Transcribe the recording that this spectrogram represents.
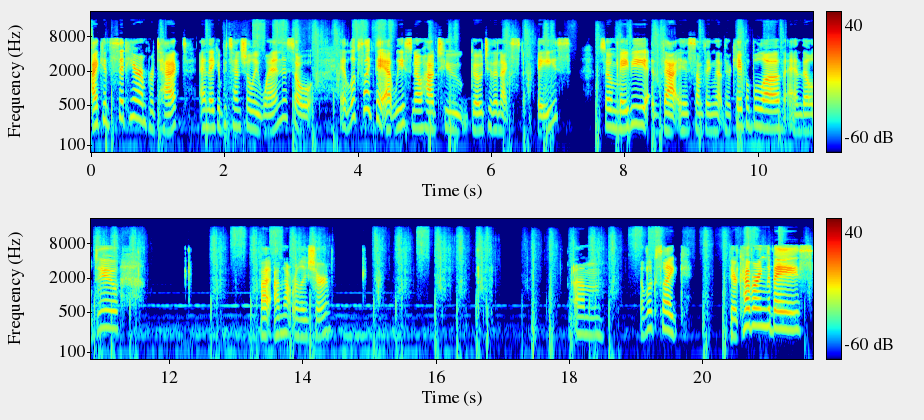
I could sit here and protect, and they could potentially win. So it looks like they at least know how to go to the next base. So maybe that is something that they're capable of, and they'll do. But I'm not really sure. Um, it looks like they're covering the base.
